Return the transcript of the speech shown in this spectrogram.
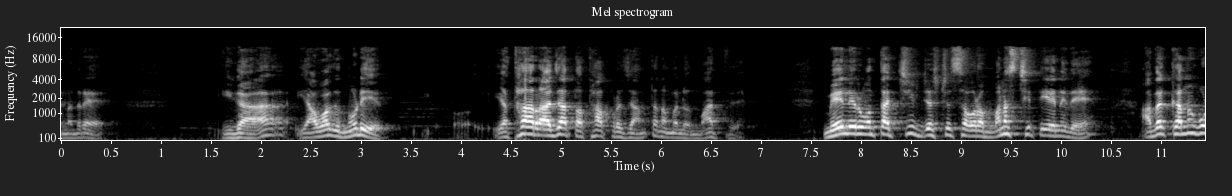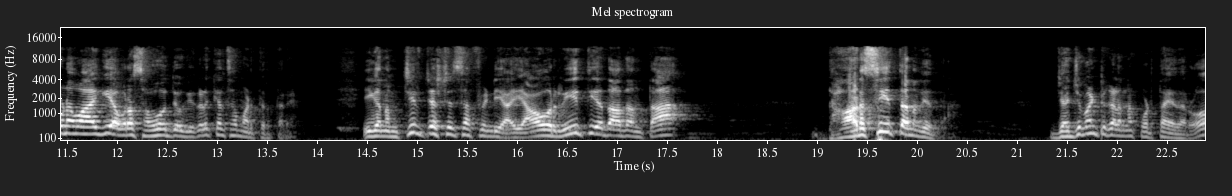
ಏನಂದರೆ, ಈಗ ಯಾವಾಗ ನೋಡಿ, ಯಥಾ ರಾಜ ತಥಾ ಪ್ರಜಾ ಅಂತ ನಮ್ಮಲ್ಲಿ ಒಂದು ಮಾತಿದೆ. ಮೇಲಿರುವಂಥ ಚೀಫ್ ಜಸ್ಟಿಸ್ ಅವರ ಮನಸ್ಥಿತಿ ಏನಿದೆ, ಅದಕ್ಕನುಗುಣವಾಗಿ ಅವರ ಸಹೋದ್ಯೋಗಿಗಳು ಕೆಲಸ ಮಾಡ್ತಿರ್ತಾರೆ. ಈಗ ನಮ್ಮ ಚೀಫ್ ಜಸ್ಟಿಸ್ ಆಫ್ ಇಂಡಿಯಾ ಯಾವ ರೀತಿಯದಾದಂಥ ಧಾಡಸಿತನದಿಂದ ಜಜ್ಮೆಂಟ್ಗಳನ್ನು ಕೊಡ್ತಾ ಇದ್ದಾರೋ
